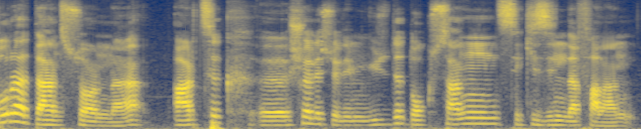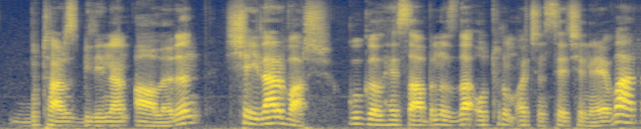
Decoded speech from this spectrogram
buradan sonra artık e, şöyle söyleyeyim %98'inde falan bu tarz bilinen ağların şeyler var. Google hesabınızda oturum açın seçeneği var.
